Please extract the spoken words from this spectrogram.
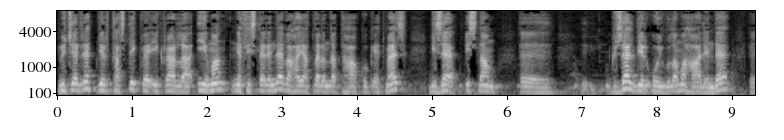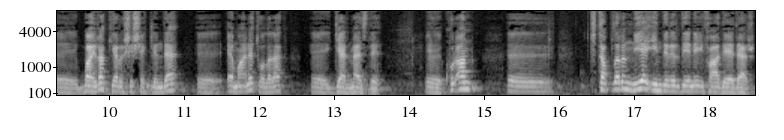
mücerret bir tasdik ve ikrarla iman nefislerinde ve hayatlarında tahakkuk etmez. Bize İslam e, güzel bir uygulama halinde e, bayrak yarışı şeklinde e, emanet olarak e, gelmezdi. E, Kur'an e, kitapların niye indirildiğini ifade eder.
